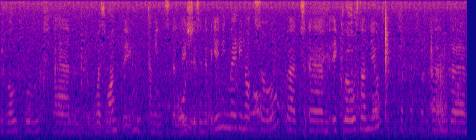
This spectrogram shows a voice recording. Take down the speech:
The raw food um, was one thing. I mean, it's delicious. In the beginning, maybe not so, but um, it grows on you. And um,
